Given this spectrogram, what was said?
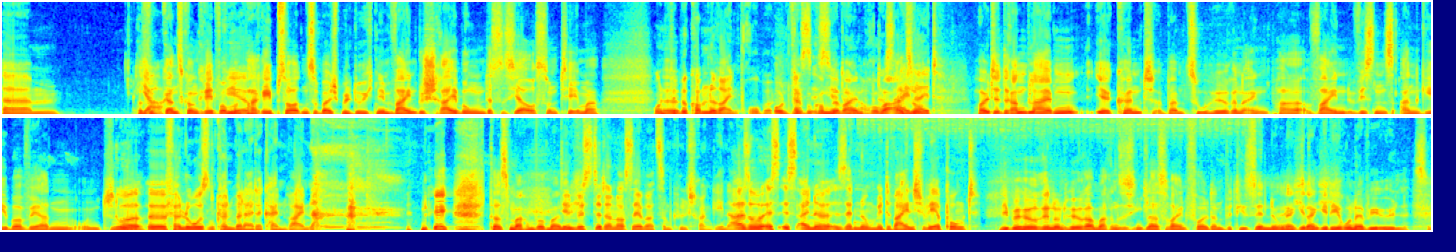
Ähm, Also ja. ganz konkret wollen wir Wir- ein paar Rebsorten zum Beispiel durchnehmen. Weinbeschreibungen, das ist ja auch so ein Thema. Und wir bekommen eine Weinprobe. äh, Und wir Das bekommen ja eine auch Weinprobe. Also heute dranbleiben. Ihr könnt beim Zuhören ein paar Weinwissensangeber werden. Und Nur äh, verlosen können wir leider keinen Wein. nee, das machen wir mal Der nicht. müsste dann noch selber zum Kühlschrank gehen. Also es ist eine Sendung mit Weinschwerpunkt. Liebe Hörerinnen und Hörer, machen sich ein Glas Wein voll, dann wird die Sendung, dann geht, dann geht die runter wie Öl, So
